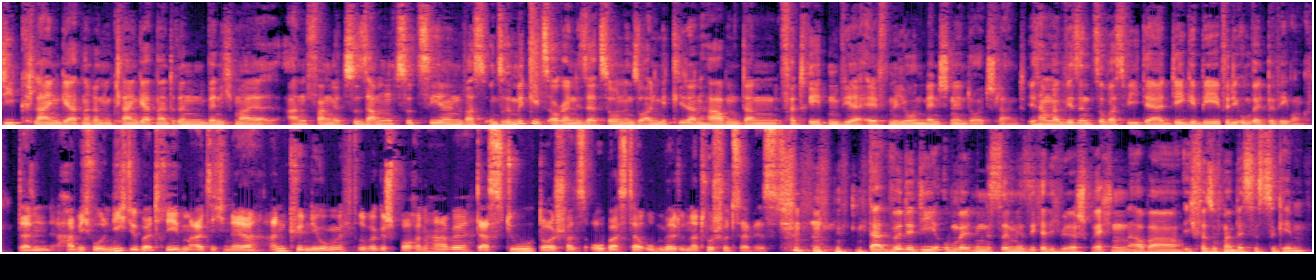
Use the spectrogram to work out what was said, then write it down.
die Kleingärtnerinnen und Kleingärtner drin, wenn ich mal anfange zusammenzuzählen, was unsere Mitgliedsorganisationen so an Mitgliedern haben, dann vertreten wir elf Millionen Menschen in Deutschland. Ich sag mal, wir sind sowas wie der DGB für die Umweltbewegung. Dann habe ich wohl nicht übertrieben, als ich in der Ankündigung Bundesregierung darüber gesprochen habe, dass du Deutschlands oberster Umwelt- und Naturschützer bist. da würde die Umweltministerin mir sicherlich widersprechen, aber ich versuche mein Bestes zu geben.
